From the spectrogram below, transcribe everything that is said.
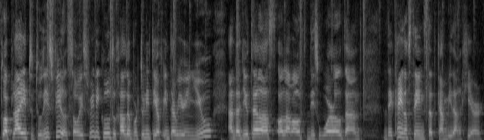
to apply it to, to this field. So it's really cool to have the opportunity of interviewing you and that you tell us all about this world and the kind of things that can be done here.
